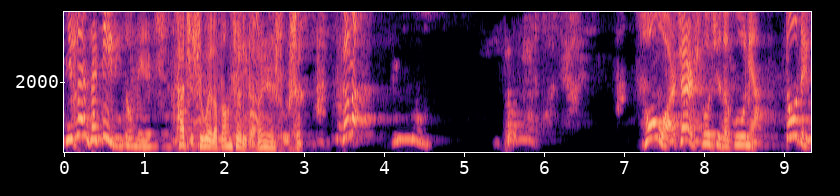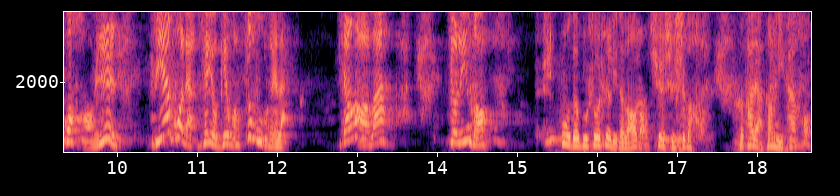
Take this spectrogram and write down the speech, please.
你烂在地里都没人知道。她只是为了帮这里的恩人赎身。我这儿出去的姑娘都得过好日子，别过两天又给我送回来。想好了就领走。不得不说，这里的老鸨确实是个好人。可他俩刚离开后，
